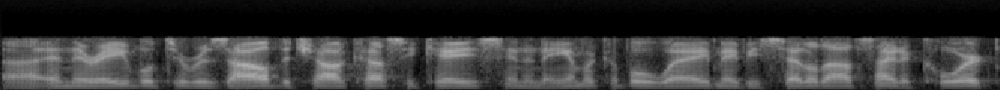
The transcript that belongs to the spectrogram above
uh, and they're able to resolve the child custody case in an amicable way, maybe settled outside of court.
